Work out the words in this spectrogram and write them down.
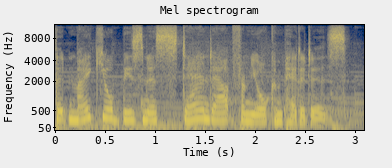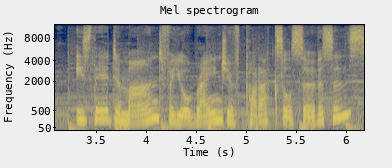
that make your business stand out from your competitors. Is there demand for your range of products or services?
